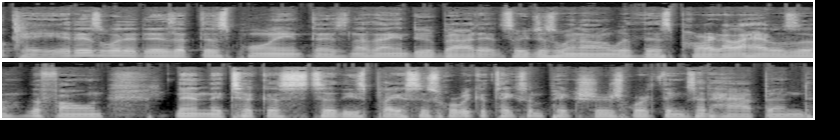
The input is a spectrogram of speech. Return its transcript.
okay, it is what it is at this point. There's nothing I can do about it. So we just went on with this part. All I had was uh, the phone. Then they took us to these places where we could take some pictures where things had happened.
